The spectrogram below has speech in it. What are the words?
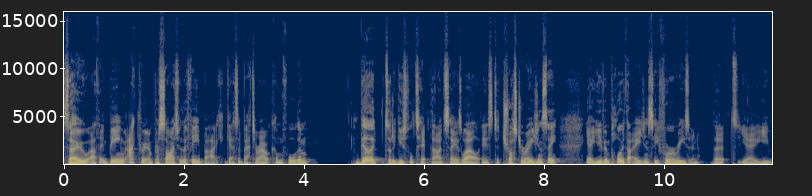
So I think being accurate and precise with the feedback gets a better outcome for them. The other sort of useful tip that I'd say as well is to trust your agency. Yeah, you've employed that agency for a reason. That yeah, you've,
